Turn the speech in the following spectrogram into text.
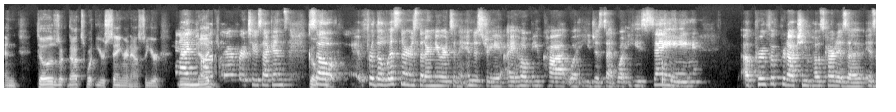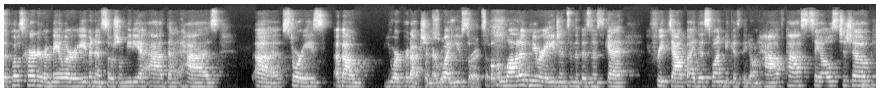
And those are, that's what you're saying right now. So you're, Can I you're pause nudge, there for two seconds? Go so for the listeners that are newer to the industry, I hope you caught what he just said. What he's saying, a proof of production postcard is a is a postcard or a mailer or even a social media ad that has uh, stories about your production or So- what you sold. right. So a lot of newer agents in the business get freaked out by this one because they don't have past sales to show. Mhm.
